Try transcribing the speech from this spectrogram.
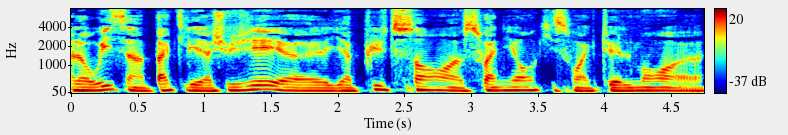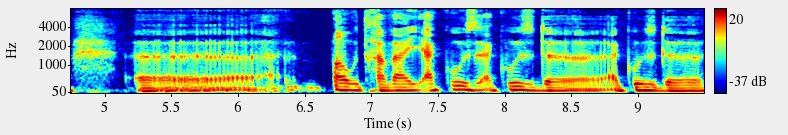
alors oui, ça impacte les HUG. Euh, il y a plus de 100 soignants qui sont actuellement euh, pas au travail à cause à cause de à cause de,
